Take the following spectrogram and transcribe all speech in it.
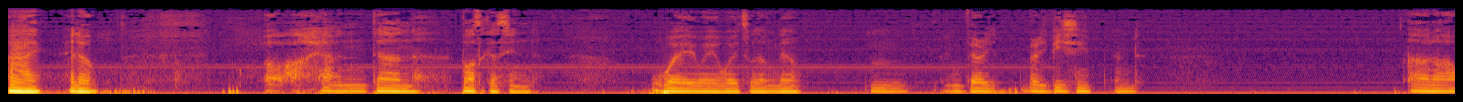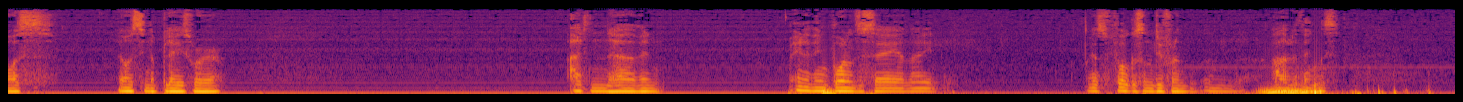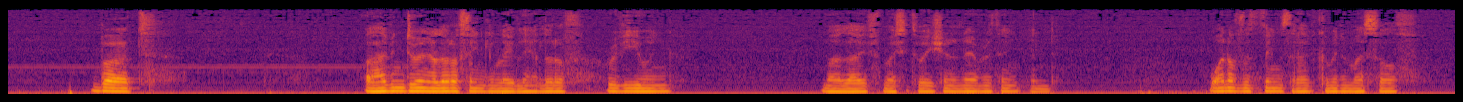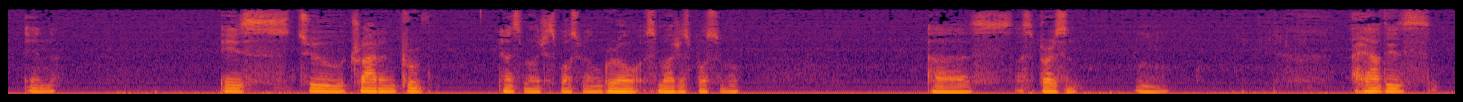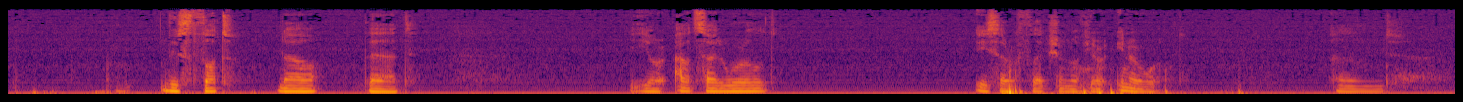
Hi, hello. Oh, I haven't done podcast in way, way, way too long now. Mm, been very, very busy and I don't know. I was, I was in a place where I didn't have any, anything important to say, and I just focused on different um, other things. But well, I've been doing a lot of thinking lately, a lot of reviewing my life, my situation, and everything. And one of the things that I've committed myself in is to try to improve as much as possible and grow as much as possible as as a person. Mm. I have this this thought now that your outside world is a reflection of your inner world. And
